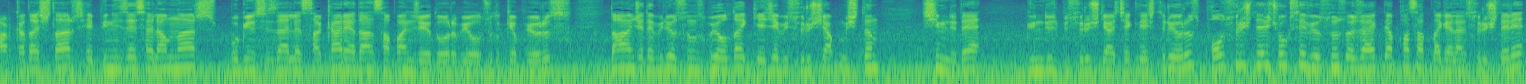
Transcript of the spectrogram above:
Arkadaşlar hepinize selamlar. Bugün sizlerle Sakarya'dan Sapanca'ya doğru bir yolculuk yapıyoruz. Daha önce de biliyorsunuz bu yolda gece bir sürüş yapmıştım. Şimdi de gündüz bir sürüş gerçekleştiriyoruz. Pol sürüşleri çok seviyorsunuz. Özellikle Passat'la gelen sürüşleri.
